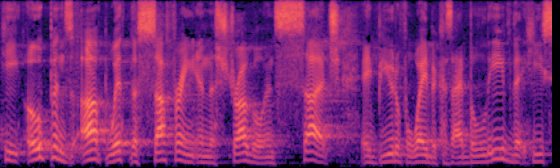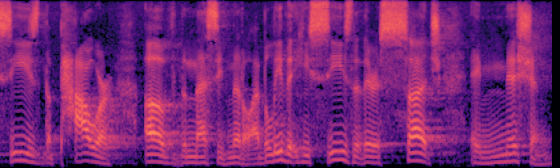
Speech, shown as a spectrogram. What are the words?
he opens up with the suffering and the struggle in such a beautiful way because I believe that he sees the power of the messy middle. I believe that he sees that there is such a mission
